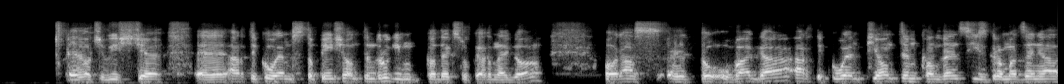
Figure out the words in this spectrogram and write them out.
e, oczywiście e, artykułem 152 kodeksu karnego, oraz e, to uwaga, artykułem 5 Konwencji Zgromadzenia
